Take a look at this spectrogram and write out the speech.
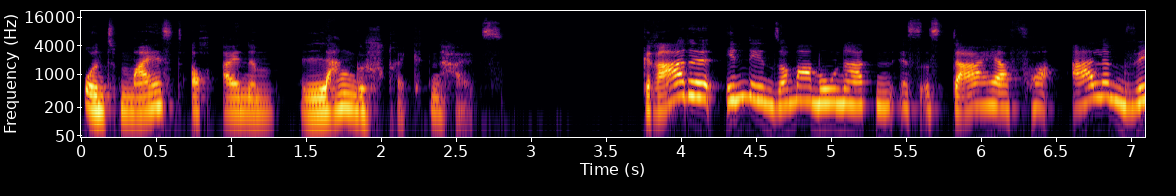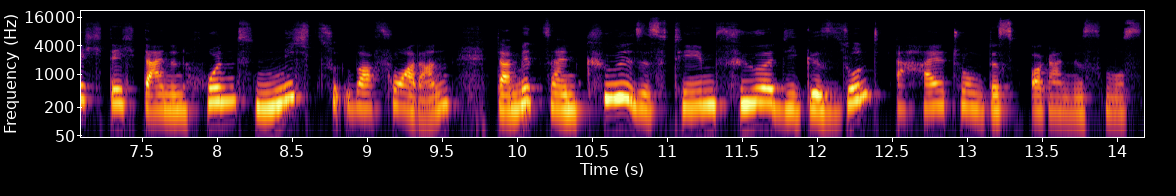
und meist auch einem langgestreckten Hals. Gerade in den Sommermonaten ist es daher vor allem wichtig, deinen Hund nicht zu überfordern, damit sein Kühlsystem für die Gesunderhaltung des Organismus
